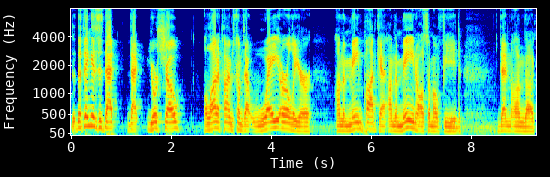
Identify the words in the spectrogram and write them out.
The thing is, is that that your show a lot of times comes out way earlier on the main podcast on the main Awesemo feed than on the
